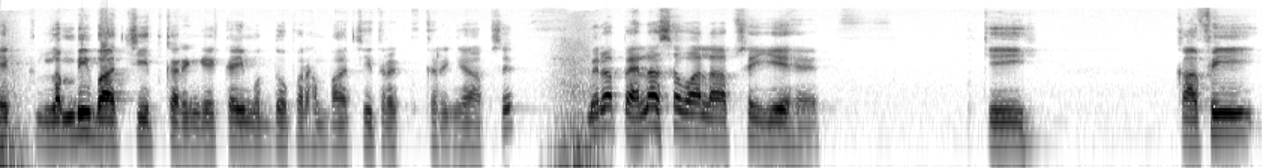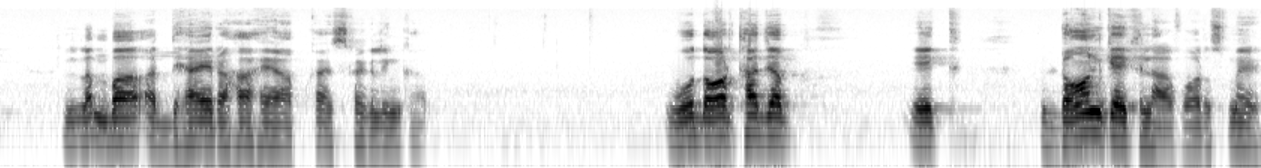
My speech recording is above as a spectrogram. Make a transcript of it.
एक लंबी बातचीत करेंगे कई मुद्दों पर हम बातचीत करेंगे आपसे। मेरा पहला सवाल आपसे ये है कि काफ़ी लंबा अध्याय रहा है आपका स्ट्रगलिंग का। वो दौर था जब एक डॉन के खिलाफ, और उसमें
